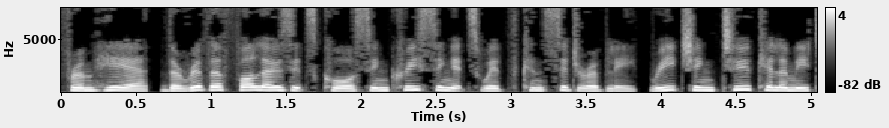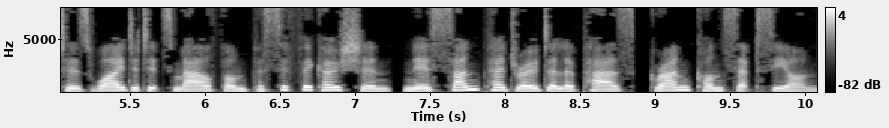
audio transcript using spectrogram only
From here, the river follows its course increasing its width considerably, reaching 2 km wide at its mouth on Pacific Ocean, near San Pedro de la Paz, Gran Concepcion.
